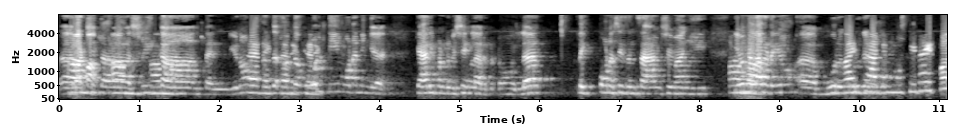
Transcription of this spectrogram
uh, ஆமா, ரக்ஷிதா ஆமா, ஸ்ரீகாந்த் and you know Correct, அந்த whole டீமோட நீங்க கேரி பண்ற விஷயங்களா இருக்கட்டும் இல்ல லைக் போன சீசன் சாம் சிவாங்கி இவங்க. எல்லாரோடையும் முருகன் இப்போ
